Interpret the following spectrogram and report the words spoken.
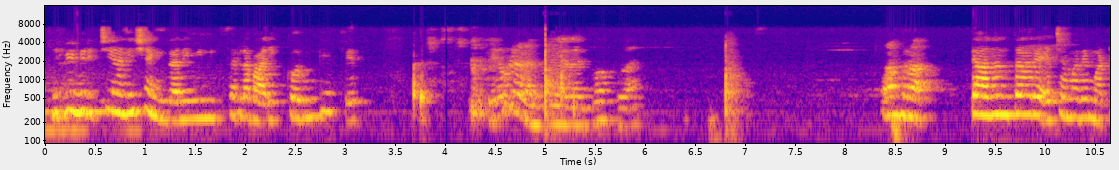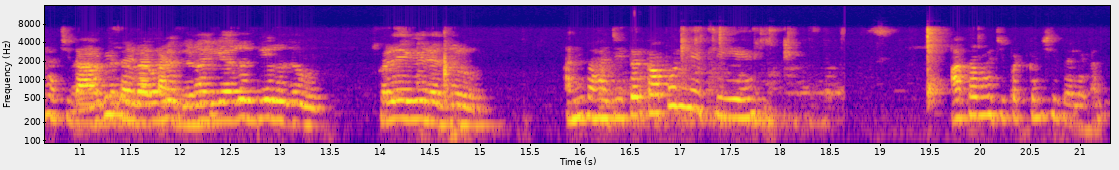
हिरवी मिरची आणि शेंगदाणे मी मिक्सरला बारीक करून घेतले त्यानंतर याच्यामध्ये मठाची डाळ भिजायला टाकली. आणि भाजी तर कापून घेतलीये. आता भाजी पटकन शिजायला घालते.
